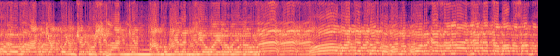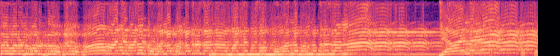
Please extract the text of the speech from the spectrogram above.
बोलवलं अख्ख्या पंचकृषीला अख्ख्या तालुक्याला जेवायला बोलवलं. ओ माझ्या चोखोबाला पोरगा झाला जगाचा बाप सांगतोय वरडू वरडू. ओ माझ्या चोखोबाला पुत्र झाला माझ्या चोखोबाला पुत्र झाला. जेवायला या. अख्ख्या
